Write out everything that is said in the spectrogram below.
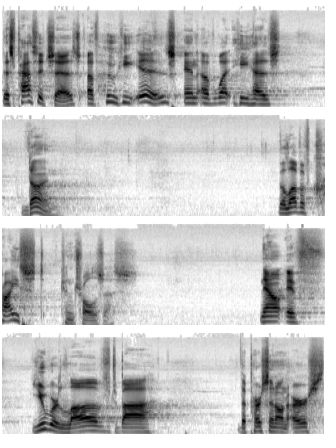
this passage says of who he is and of what he has done. The love of Christ controls us. Now, if you were loved by the person on earth,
